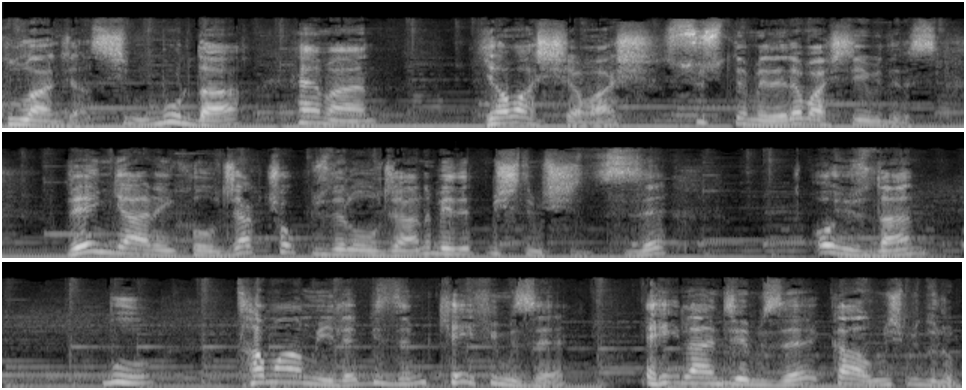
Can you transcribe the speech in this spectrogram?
kullanacağız. Şimdi burada hemen yavaş yavaş süslemelere başlayabiliriz. Rengarenk olacak, çok güzel olacağını belirtmiştim size. O yüzden bu tamamıyla bizim keyfimize, eğlencemize kalmış bir durum.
